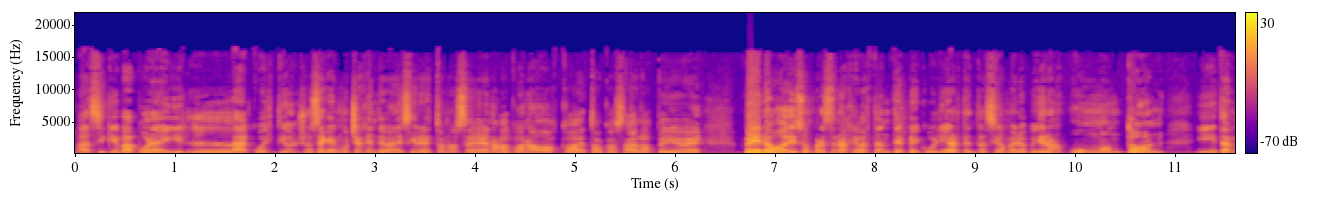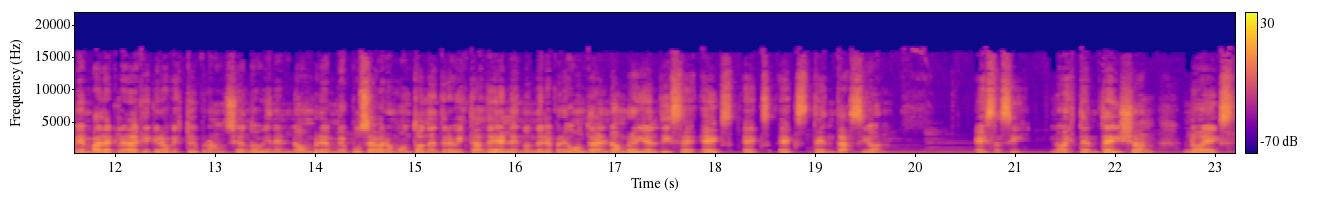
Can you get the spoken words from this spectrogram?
Así que va por ahí la cuestión. Yo sé que mucha gente va a decir esto, no sé, no lo conozco, esto, cosa de los pibes. Pero es un personaje bastante peculiar, Tentación, me lo pidieron un montón y también vale aclarar que creo que estoy pronunciando bien el nombre. Me puse a ver un montón de entrevistas de él en donde le preguntan el nombre y él dice ex, ex, ex Tentación. Es así, no es Temptation, no es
